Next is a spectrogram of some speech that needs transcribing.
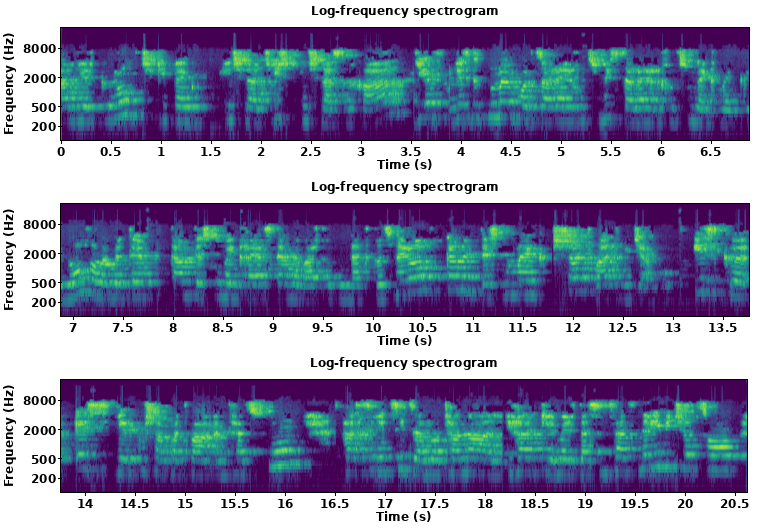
այլ երկրում չգիտենք ինչն է ճիշտ, ինչն է սխալ եւ ես գտնում եմ որ ծառայողությունից ծառայողություն ենք մենք գնում, որովհետեւ կամ տեսնում ենք Հայաստանը վարդագույնատկոցներով, կամ էլ տեսնում ենք շատ վատ վիճակով։ Իսկ այս երկու շաբաթվա ընթացքում հասցրեցի ծանոթանալ իհարկե մեր դասընթացների միջոցով,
